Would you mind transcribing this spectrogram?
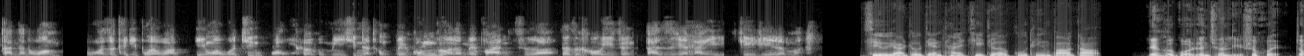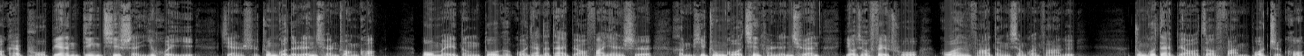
淡淡的忘。我是肯定不会忘，因为我经过刻骨铭心的痛，没工作了，没饭吃了，这是后遗症，短时间难以解决的嘛。自由亚洲电台记者古婷报道：联合国人权理事会召开普遍定期审议会议，检视中国的人权状况。欧美等多个国家的代表发言时，狠批中国侵犯人权，要求废除国安法等相关法律。中国代表则反驳指控，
